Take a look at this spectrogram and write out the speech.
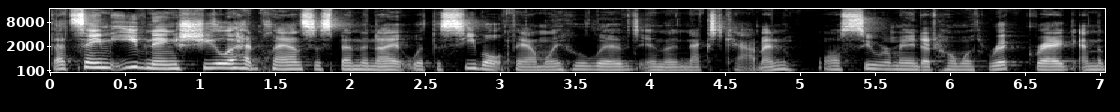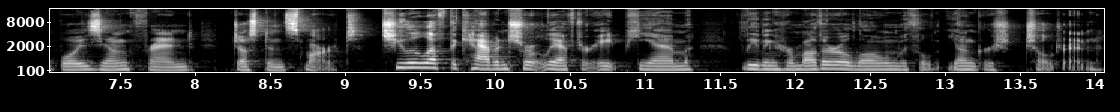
That same evening, Sheila had plans to spend the night with the Seabolt family who lived in the next cabin, while Sue remained at home with Rick, Greg, and the boy's young friend, Justin Smart. Sheila left the cabin shortly after 8 p.m., leaving her mother alone with the younger children.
